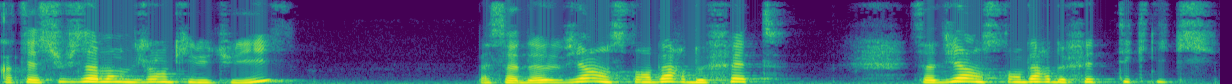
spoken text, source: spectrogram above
Quand il y a suffisamment de gens qui l'utilisent, bah, ça devient un standard de fait. Ça devient un standard de fait technique.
